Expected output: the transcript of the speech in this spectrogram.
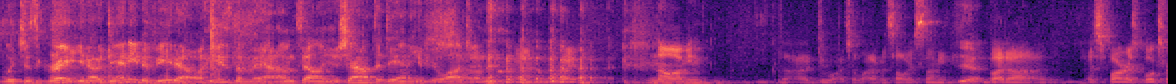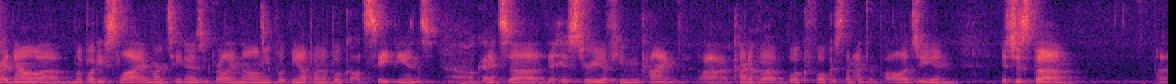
which is great. You know, Danny DeVito, he's the man. I'm telling you. Shout out to Danny if you're watching. Brandon, right? No, I mean, I do watch a lot of It's Always Sunny. Yeah. But uh, as far as books right now, uh, my buddy Sly Martinez, you probably know him, he put me up on a book called Sapiens. Oh, okay. It's uh, the history of humankind, uh, kind of a book focused on anthropology, and it's just um, uh,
